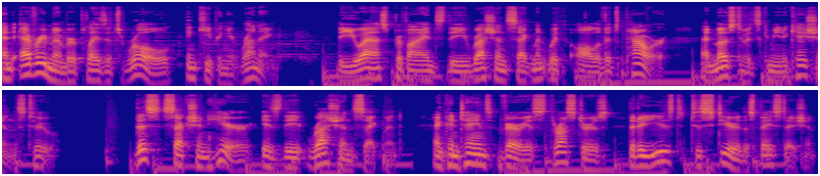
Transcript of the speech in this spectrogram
and every member plays its role in keeping it running. The US provides the Russian segment with all of its power, and most of its communications, too. This section here is the Russian segment and contains various thrusters that are used to steer the space station.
